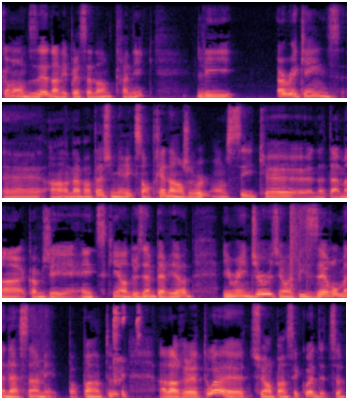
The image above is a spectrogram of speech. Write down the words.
comme on disait dans les précédentes chroniques, les Hurricanes euh, en avantage numérique sont très dangereux. On sait que, euh, notamment, comme j'ai indiqué en deuxième période, les Rangers ils ont été zéro menaçants, mais pas, pas en tout. Alors, euh, toi, tu en pensais quoi de ça?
